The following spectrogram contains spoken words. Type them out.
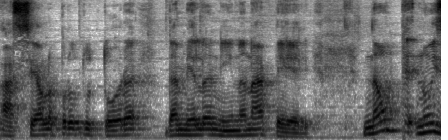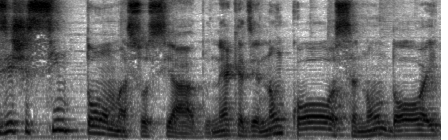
a célula produtora da melanina na pele. Não, não existe sintoma associado, né? Quer dizer, não coça, não dói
